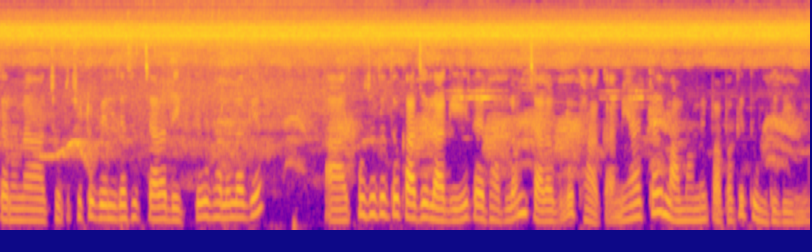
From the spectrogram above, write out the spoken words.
কেননা ছোট ছোট বেল গাছের চারা দেখতেও ভালো লাগে। আর পুজোতে তো কাজে লাগে তাই ভাবলাম চারাগুলো থাক। আমি আর তাই মামামের পাপাকে তুলতে দিইনি।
